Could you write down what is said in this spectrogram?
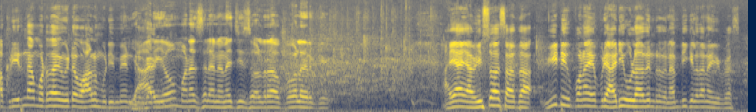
அப்படி இருந்தால் மட்டும் தான் இவங்ககிட்ட வாழ முடியுமே யாரையோ மனசுல நினைச்சு சொல்றா போல இருக்கு. ஐயா என் விஸ்வாசம் அதான். வீட்டுக்கு போனால் எப்படி அடி உழாதுன்றத நம்பிக்கையில் தான் நான் பேசுகிறேன்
